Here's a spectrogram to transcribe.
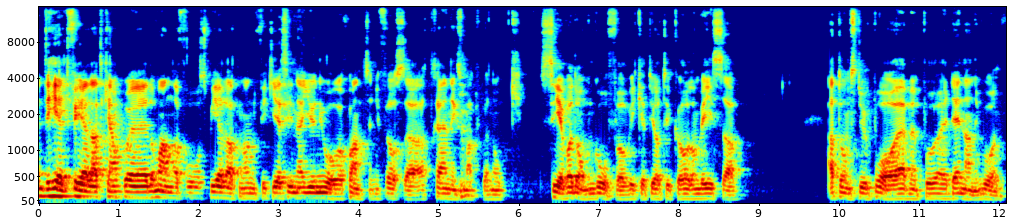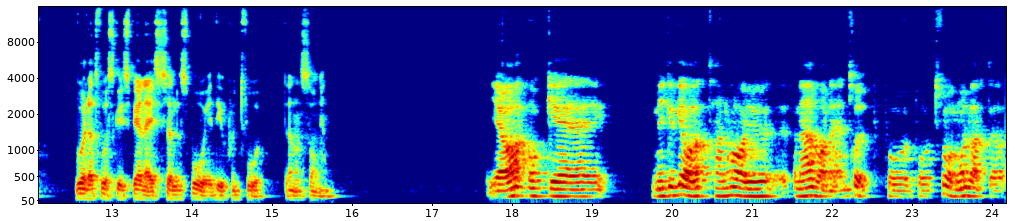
inte helt fel att kanske de andra får spela, att man fick ge sina juniorer chansen i första träningsmatchen och se vad de går för, vilket jag tycker de visar att de stod bra även på denna nivån. Båda två ska ju spela i Sölvesborg i division 2 denna säsongen. Ja, och eh, Mikael Gart, han har ju för närvarande en trupp på, på två målvakter.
